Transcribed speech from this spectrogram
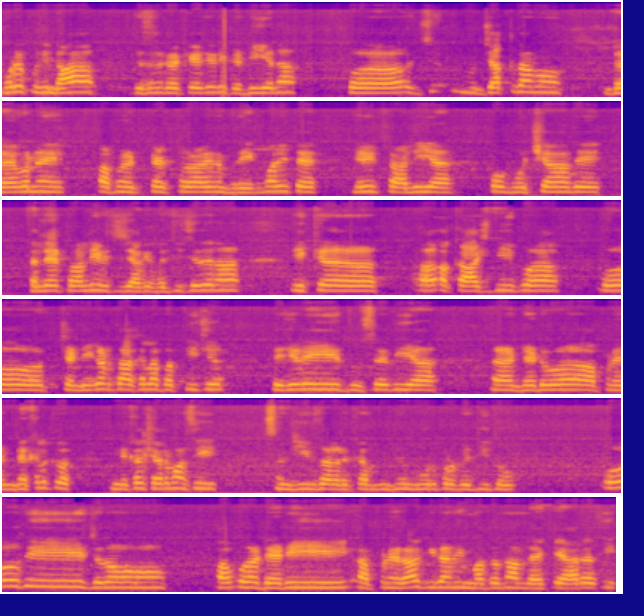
ਮੂਹਰੇ ਕੁਝ ਨਾ ਦਿਸਣ ਕਰਕੇ ਜਿਹੜੀ ਗੱਡੀ ਹੈ ਨਾ ਯਕਦਮ ਡਰਾਈਵਰ ਨੇ ਆਪਣੇ ਟਰੈਕਟਰ ਵਾਲੇ ਨੇ ਬ੍ਰੇਕ ਮਾਰੀ ਤੇ ਜਿਹੜੀ ਟਰਾਲੀ ਆ, ਉਹ ਮੋਚਿਆਂ ਦੇ ਥੱਲੇ ਟਰਾਲੀ ਵਿੱਚ ਜਾ ਕੇ ਵੱਜੀ, ਜਿਹਦੇ ਨਾਲ ਇੱਕ ਆਕਾਸ਼ਦੀਪ ਆ, ਉਹ ਚੰਡੀਗੜ੍ਹ ਦਾਖਲਾ ਬੱਤੀ ਚ ਤੇ ਜਿਹੜੀ ਦੂਸਰੇ ਦੀ ਆ ਡੈਡਵਾ ਆਪਣੇ ਨਿਖਲ ਕ- ਨਿਖਲ ਸ਼ਰਮਾ ਸੀ, ਸੰਜੀਵ ਦਾ ਲੜਕਾ ਨੂਰਪੁਰ ਬੇਦੀ ਤੋਂ। ਉਹਦੀ ਜਦੋਂ ਉਹਦਾ ਡੈਡੀ ਆਪਣੇ ਰਾਹਗੀਰਾਂ ਦੀ ਮਦਦ ਨਾਲ ਲੈ ਕੇ ਆ ਰਿਹਾ ਸੀ,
